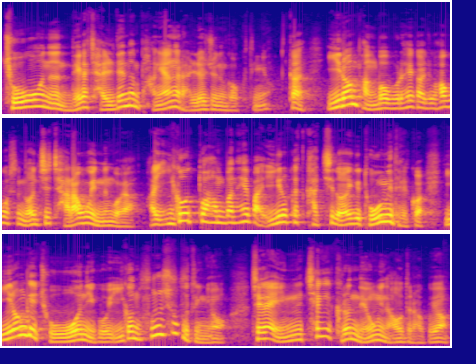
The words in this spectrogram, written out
조언은 내가 잘 되는 방향을 알려주는 거거든요. 그러니까 이런 방법으로 해가지고 하고 있으면 넌 진짜 잘하고 있는 거야. 아, 이것도 한번 해봐. 이렇게 같이 너에게 도움이 될 거야. 이런 게 조언이고 이건 훈수거든요. 제가 읽는 책에 그런 내용이 나오더라고요.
